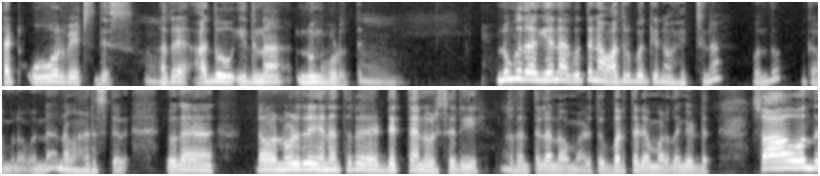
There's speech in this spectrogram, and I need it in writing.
That over weights this. ಆದರೆ ಅದು ಇದನ್ನ ನುಂಗ್ಬಿಡುತ್ತೆ. ನುಂಗಿದಾಗ ಏನಾಗುತ್ತೆ? ನಾವು ಅದ್ರ ಬಗ್ಗೆ ನಾವು ಹೆಚ್ಚಿನ ಒಂದು ಗಮನವನ್ನು ನಾವು ಹರಿಸ್ತೇವೆ. ಇವಾಗ ನಾವು ನೋಡಿದ್ರೆ ಏನಂತಂದ್ರೆ ಡೆತ್ ಆ್ಯನಿವರ್ಸರಿ ಅದಂತೆಲ್ಲ ನಾವು ಮಾಡ್ತೇವೆ. ಬರ್ತ್ಡೇ ಮಾಡ್ದಂಗೆ ಡೆತ್ ಸೊ ಆ ಒಂದು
